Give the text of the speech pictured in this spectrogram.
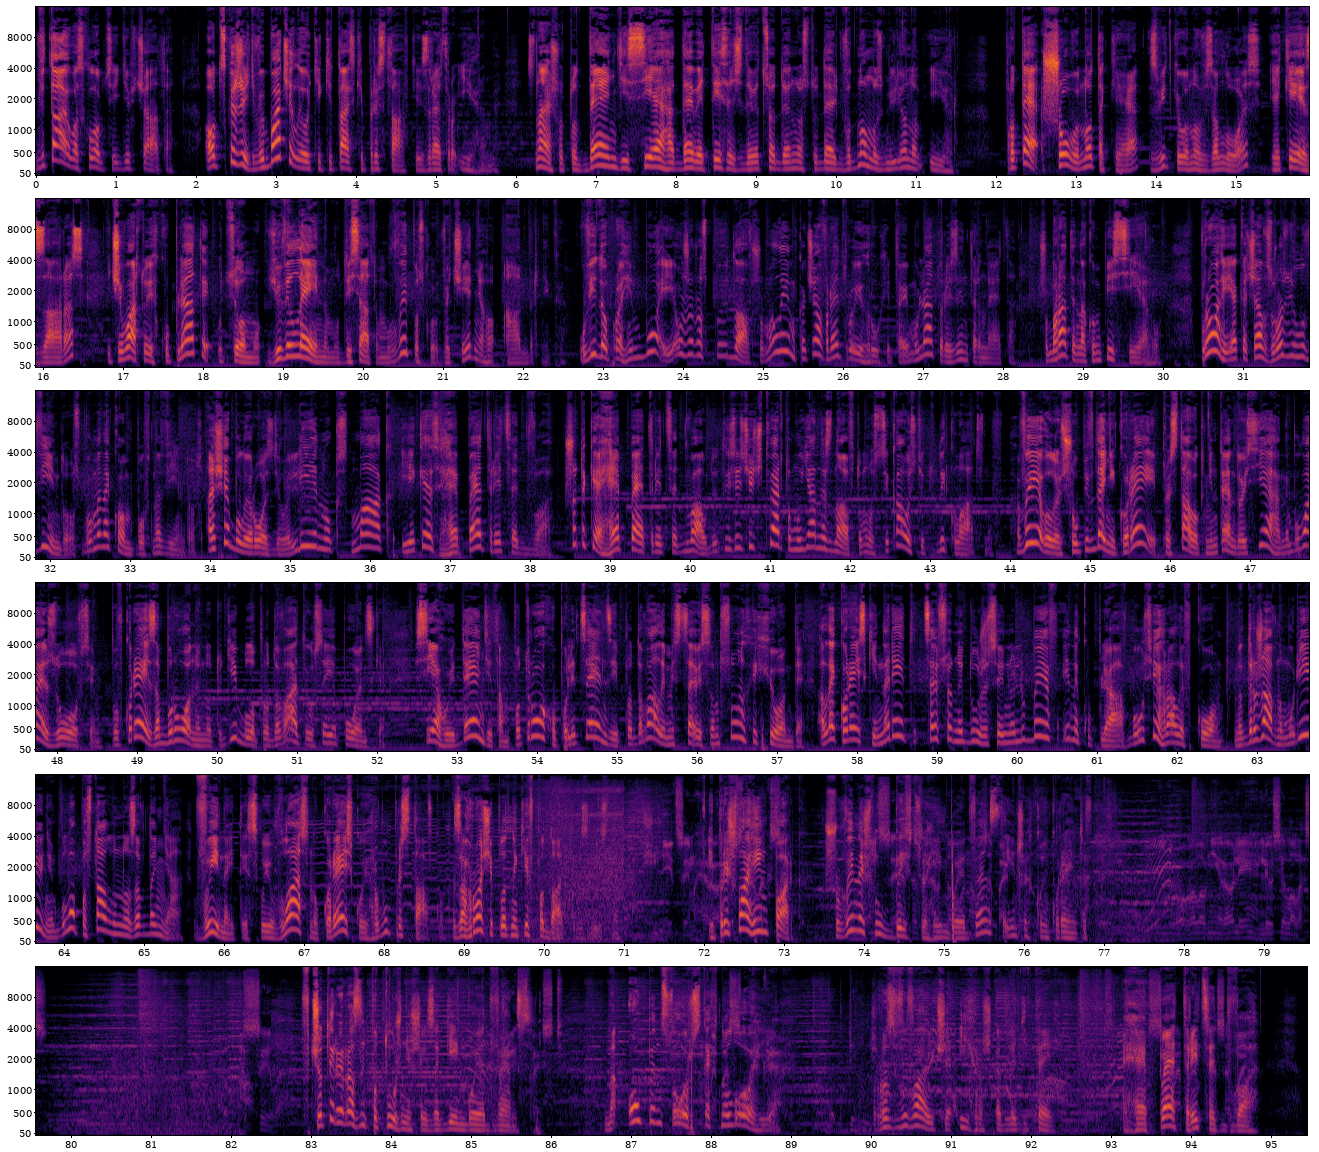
Вітаю вас, хлопці і дівчата. А от скажіть, ви бачили оті китайські приставки з ретро-іграми? Знаєш, ото Денді, Sega 9999 в одному з мільйоном ігр. Про те, що воно таке, звідки воно взялось, яке є зараз, і чи варто їх купляти у цьому ювілейному 10-му випуску вечірнього Амберніка. У відео про гімбой я вже розповідав, що малим качав ретро-ігрухи та емулятори з інтернета, щоб грати на компі Sega. Проги я качав з розділу Windows, бо в мене комп був на Windows. А ще були розділи Linux, Mac і якесь GP32. Що таке GP32 у 2004-му я не знав, тому з цікавості туди клацнув. Виявилось, що у Південній Кореї приставок Nintendo і Sega не буває зовсім, бо в Кореї заборонено тоді було продавати усе японське. Sega і Денді там потроху по ліцензії продавали місцеві Samsung і Hyundai. Але корейський нарід це все не дуже сильно любив і не купляв, бо усі грали в комп. На державному рівні було поставлено завдання винайти свою власну корейську ігрову приставку за гроші платників податків, звісно. І прийшла геймпарк, що винайшли вбивцю Game Boy Advance та інших конкурентів. У головній ролі Люсі Лолес. В чотири рази потужніший за Game Boy Advance. на open source технологіях. Розвиваюча іграшка для дітей. ГП-32.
